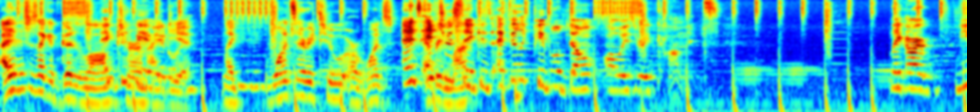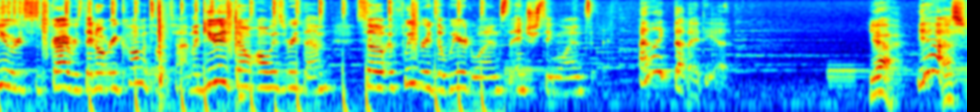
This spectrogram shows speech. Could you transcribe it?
I think this is like a good long-term good idea. Like mm-hmm. once every two or once And it's interesting because I feel like people don't always read comments. Like our viewers, subscribers, they don't read comments all the time. Like you guys don't always read them. So if we read the weird ones, the interesting ones, I like that idea. Yeah, Yeah. that's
